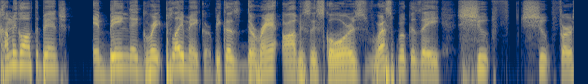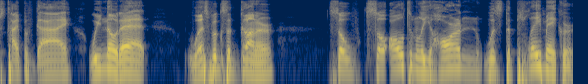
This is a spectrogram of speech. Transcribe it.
Coming off the bench, and being a great playmaker because Durant obviously scores. Westbrook is a shoot shoot first type of guy. We know that. Westbrook's a gunner. So so ultimately Harden was the playmaker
